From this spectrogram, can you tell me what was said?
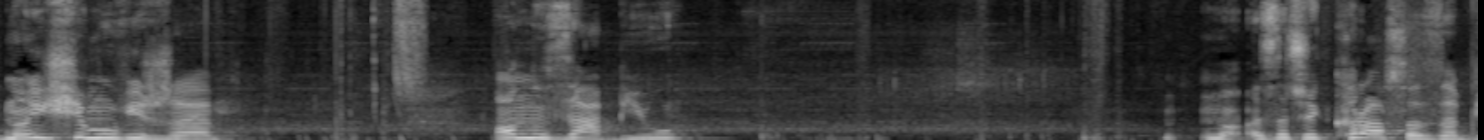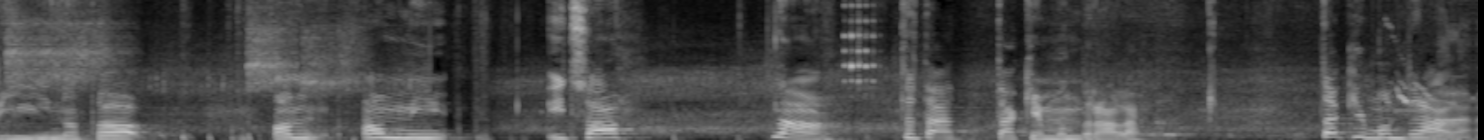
no i się mówi, że on zabił, no znaczy Crossa zabili, no to on, on mi i co? No, to ta, takie mądrale. Takie mądrale.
